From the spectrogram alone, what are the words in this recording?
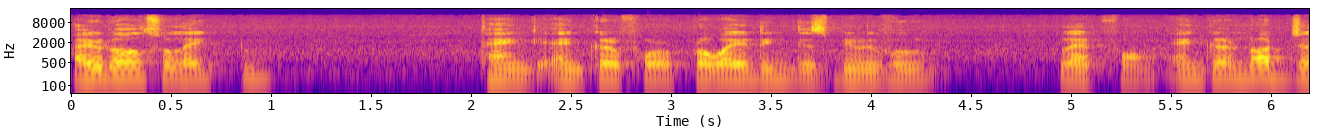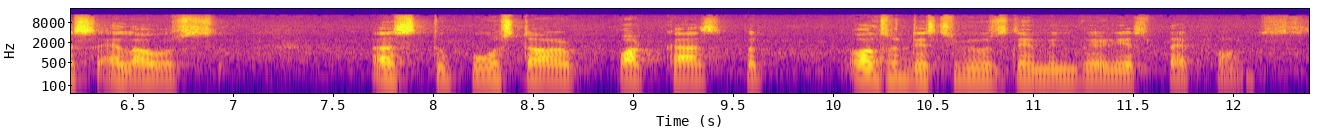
I would also like to thank Anchor for providing this beautiful platform. Anchor not just allows us to post our podcast but also distributes them in various platforms.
